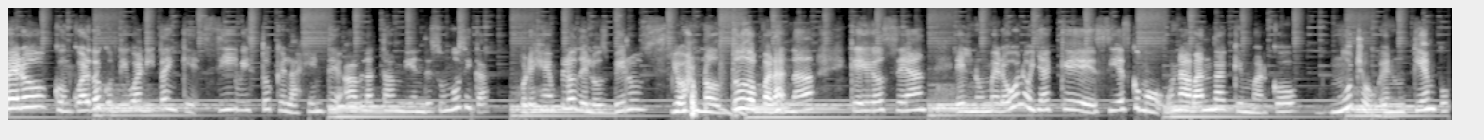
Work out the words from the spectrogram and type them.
pero concuerdo contigo, Anita, en que sí he visto que la gente habla tan bien de su música. Por ejemplo, de los Beatles, yo no dudo para nada que ellos sean el número uno, ya que sí es como una banda que marcó mucho en un tiempo.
